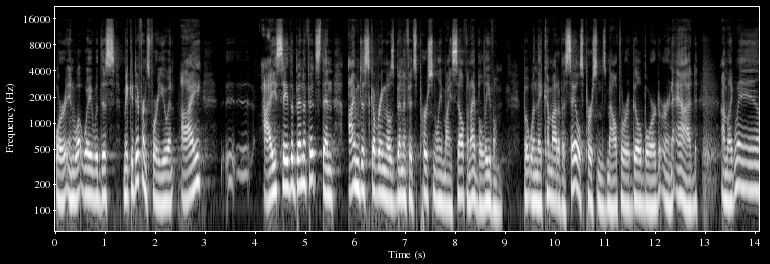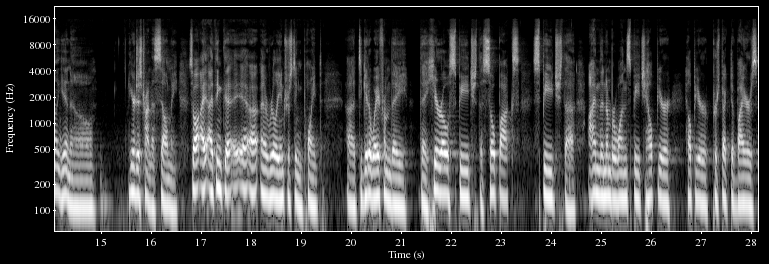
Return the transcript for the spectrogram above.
Or in what way would this make a difference for you? And I, I say the benefits, then I'm discovering those benefits personally myself and I believe them. But when they come out of a salesperson's mouth or a billboard or an ad, I'm like, well, you know, you're just trying to sell me. So I, I think a, a, really interesting point uh, to get away from the the hero speech, the soapbox speech, the I'm the number one speech. Help your help your prospective buyers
